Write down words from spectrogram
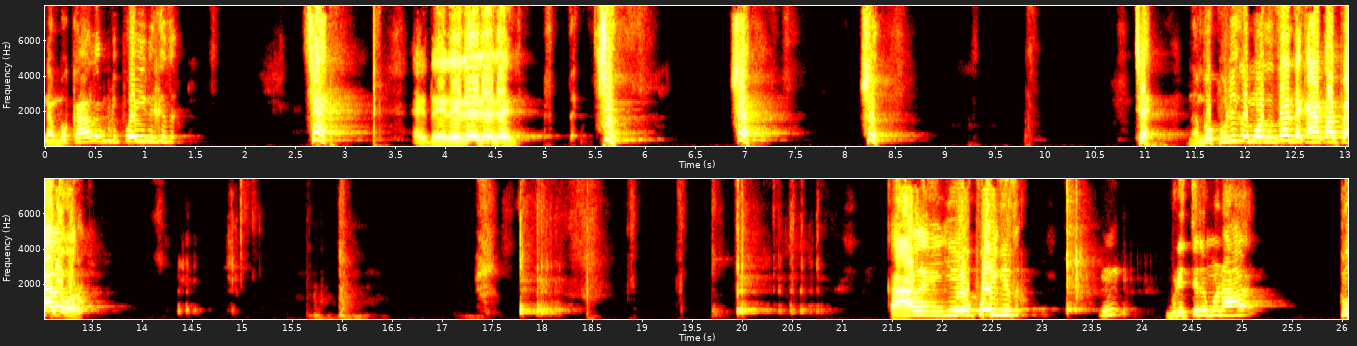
நம்ம காலம் இப்படி போயிருக்குது. சே! சு. சே. சே! நம்ம குளிக்கும் போது தான் இந்த காக்கா பேல வரும். காலம் எங்கேயோ போயிங்குது ம், இப்படி திரும்பினா டூ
